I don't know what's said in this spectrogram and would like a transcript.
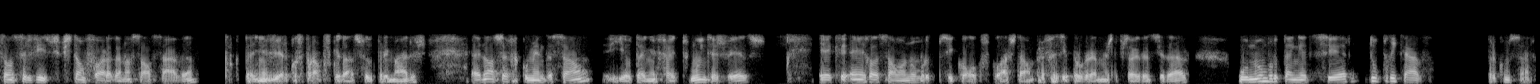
são serviços que estão fora da nossa alçada, porque têm a ver com os próprios cuidados de saúde primários. A nossa recomendação, e eu tenho feito muitas vezes, é que em relação ao número de psicólogos que lá estão para fazer programas de pressão de ansiedade, o número tenha de ser duplicado, para começar.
